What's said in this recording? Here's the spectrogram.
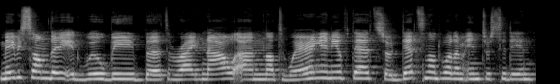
maybe someday it will be, but right now I'm not wearing any of that, so that's not what I'm interested in.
